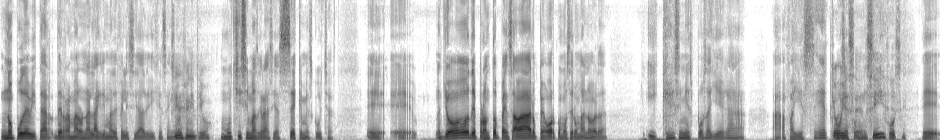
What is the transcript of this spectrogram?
no pude evitar derramar una lágrima de felicidad y dije, Señor. Sí, definitivo. Muchísimas gracias, sé que me escuchas. Eh, eh, yo de pronto pensaba lo peor como ser humano, ¿verdad? ¿Y qué si mi esposa llega a, fallecer? ¿Qué, voy a hacer con mis hijos? Eh,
